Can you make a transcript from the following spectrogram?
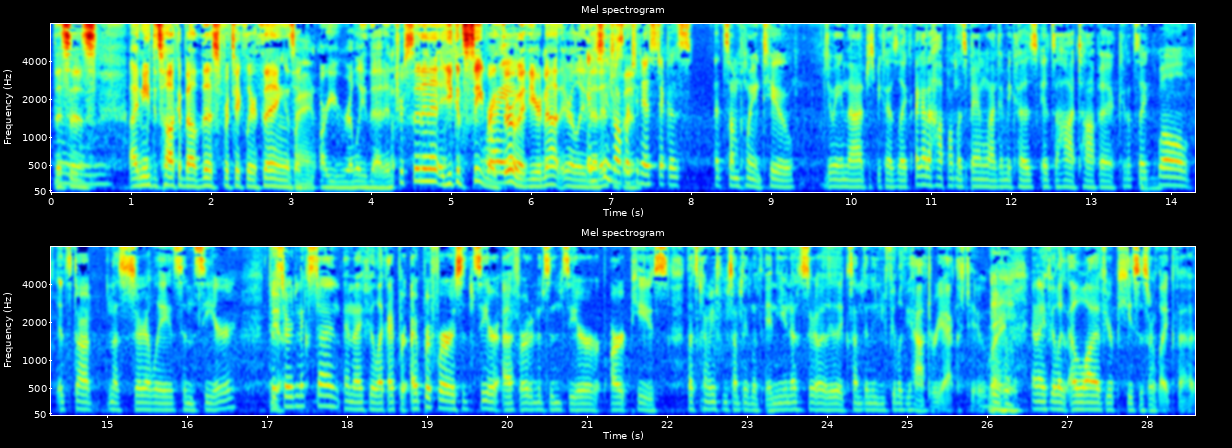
this hmm. is I need to talk about this particular thing. It's like, are you really that interested in it? And you can see right, Right. through it. You're not really it that just seems interested. opportunistic as at some point too doing that just because like i gotta hop on this bandwagon because it's a hot topic and it's like Mm-hmm. well it's not necessarily sincere to Yeah. a certain extent and i feel like I, pre- I prefer a sincere effort and a sincere art piece that's coming from something within you necessarily like something that you feel like you have to react to Right. and i feel like a lot of your pieces are like that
